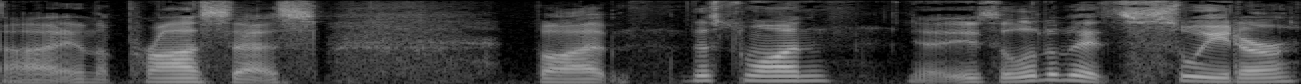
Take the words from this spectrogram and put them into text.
uh, in the process? But this one is a little bit sweeter.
